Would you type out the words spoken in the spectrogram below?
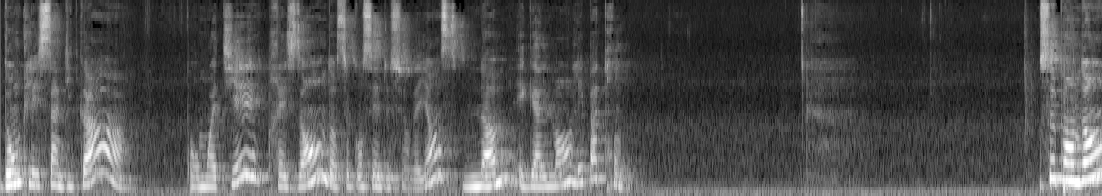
Donc les syndicats, pour moitié présents dans ce conseil de surveillance, nomment également les patrons. Cependant,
